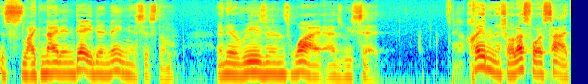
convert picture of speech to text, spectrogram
it's like night and day, their naming system. And their reasons why, as we said. That's for a side.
